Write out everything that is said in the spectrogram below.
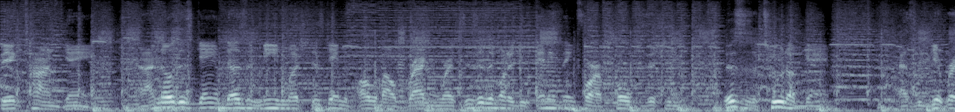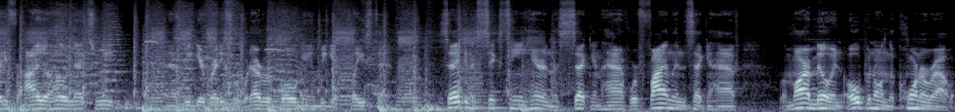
big time game. And I know this game doesn't mean much. This game is all about bragging rights. This isn't going to do anything for our pole position. This is a tune-up game as we get ready for Idaho next week and as we get ready for whatever bowl game we get placed in. Second and 16 here in the second half. We're finally in the second half. Lamar Milton open on the corner route.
